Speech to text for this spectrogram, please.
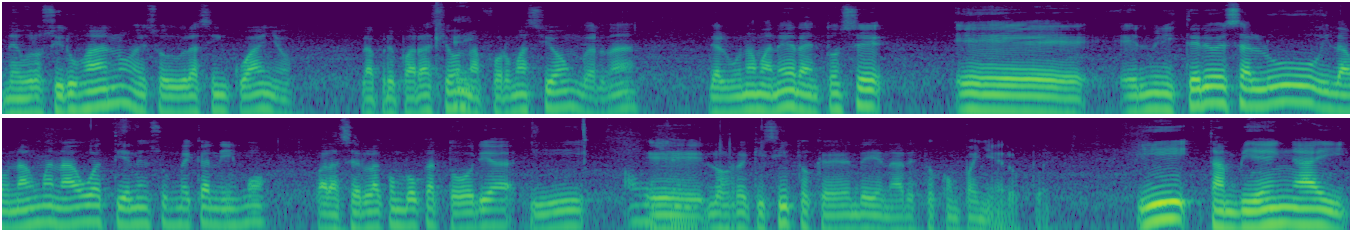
neurocirujanos, eso dura 5 años la preparación, la formación, ¿verdad? De alguna manera. Entonces, eh, el Ministerio de Salud y la UNAM Managua tienen sus mecanismos para hacer la convocatoria y ah, eh, los requisitos que deben de llenar estos compañeros. Pues. Y también hay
